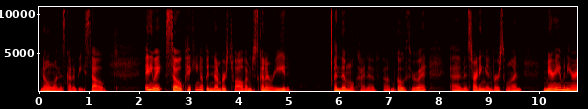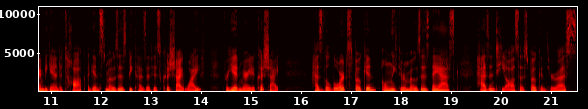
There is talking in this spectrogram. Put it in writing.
no one is going to be. So, Anyway, so picking up in Numbers 12, I'm just going to read and then we'll kind of um, go through it. Um, and starting in verse 1 Miriam and Aaron began to talk against Moses because of his Cushite wife, for he had married a Cushite. Has the Lord spoken only through Moses? They ask. Hasn't he also spoken through us?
